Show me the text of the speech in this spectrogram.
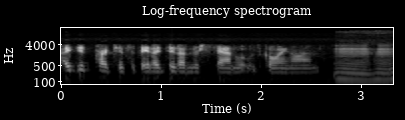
I did participate. I did understand what was going on. Mm-hmm.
